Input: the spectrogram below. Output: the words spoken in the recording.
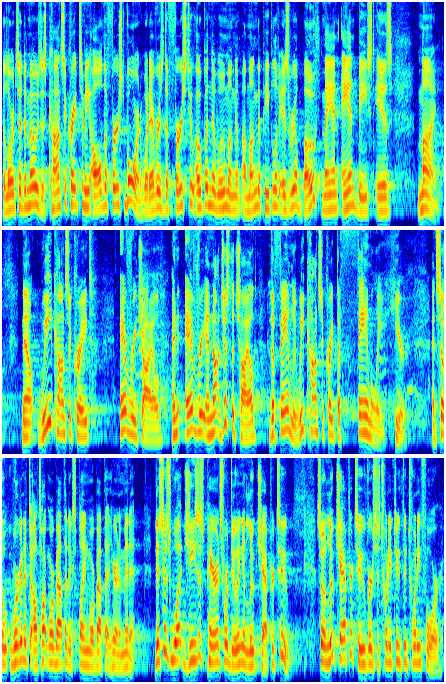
The Lord said to Moses, Consecrate to me all the firstborn. Whatever is the first to open the womb among the people of Israel, both man and beast, is mine. Now, we consecrate every child and every, and not just the child, the family. We consecrate the family here. And so we're going to, I'll talk more about that, explain more about that here in a minute. This is what Jesus' parents were doing in Luke chapter 2. So in Luke chapter 2, verses 22 through 24,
